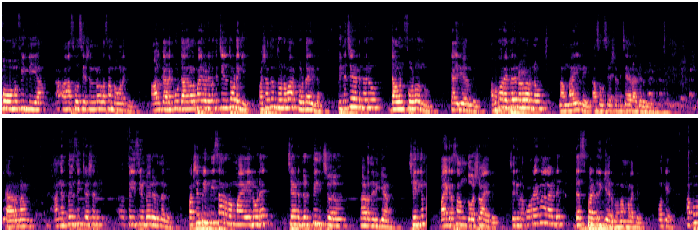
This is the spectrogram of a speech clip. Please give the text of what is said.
ഫോം ഫിൽ ചെയ്യാം. അസോസിയേഷനിലുള്ള സംഭവങ്ങളൊക്കെ. ആൾക്കാരെ കൂട്ടാനുള്ള പരിപാടികളൊക്കെ ചെയ്ത് തുടങ്ങി. പക്ഷെ അത് എന്തുകൊണ്ട് വർക്കൗട്ട് ആയില്ല. പിന്നെ ചേട്ടനൊരു ഡൗൺഫോൾ വന്നു കരിയറിൽ അപ്പൊ കുറെ പേര് എന്നോട് പറഞ്ഞു നന്നായില്ലേ അസോസിയേഷനിൽ ചേരാതിരുന്നത്? കാരണം അങ്ങനത്തെ ഒരു സിറ്റുവേഷൻ ഫേസ് ചെയ്യേണ്ടി വരുന്നല്ലോ പക്ഷെ പിന്നെ ഈ സർവമ്മയിലൂടെ ചേട്ടന്റെ ഒരു തിരിച്ചുവരവ് നടന്നിരിക്കുകയാണ്. ശരിക്കും ഭയങ്കര സന്തോഷമായത്. ശരിക്കും കുറെ നാളായിട്ട് ഡെസ്പായിട്ടിരിക്കുകയായിരുന്നു നമ്മളൊക്കെ. ഓക്കെ അപ്പോൾ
